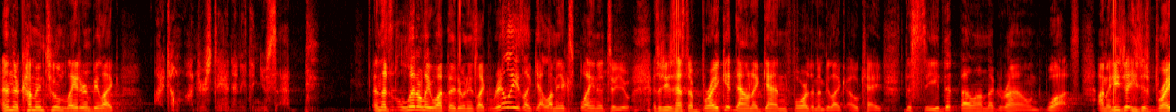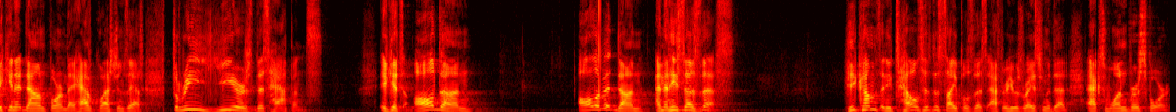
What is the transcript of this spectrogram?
And then they're coming to him later and be like, I don't understand anything you said. And that's literally what they do. And he's like, Really? He's like, Yeah, let me explain it to you. And so Jesus has to break it down again for them and be like, Okay, the seed that fell on the ground was. I mean, he's, he's just breaking it down for them. They have questions they ask. Three years this happens. It gets all done, all of it done, and then he says this. He comes and he tells his disciples this after he was raised from the dead. Acts 1, verse 4.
